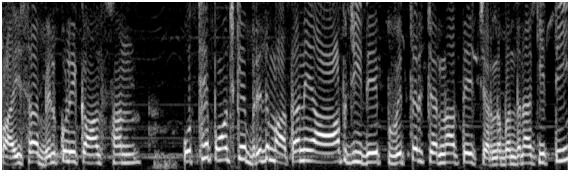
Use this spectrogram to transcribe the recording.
ਭਾਈ ਸਾਹਿਬ ਬਿਲਕੁਲ ਇਕਾਂਤ ਸਨ। ਉੱਥੇ ਪਹੁੰਚ ਕੇ ਬ੍ਰਿਧ ਮਾਤਾ ਨੇ ਆਪ ਜੀ ਦੇ ਪਵਿੱਤਰ ਚਰਨਾਂ ਤੇ ਚਰਨ ਬੰਦਨਾ ਕੀਤੀ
